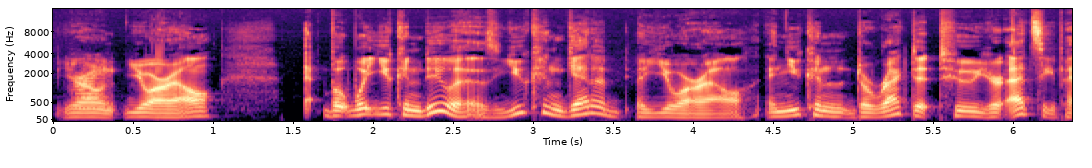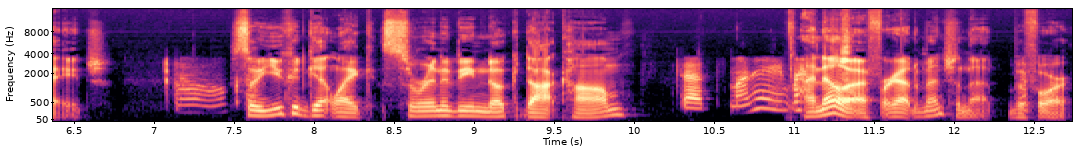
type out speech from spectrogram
your own URL. But what you can do is you can get a, a URL and you can direct it to your Etsy page. Oh, okay. So you could get like serenitynook.com. that's my name. I know, I forgot to mention that before.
